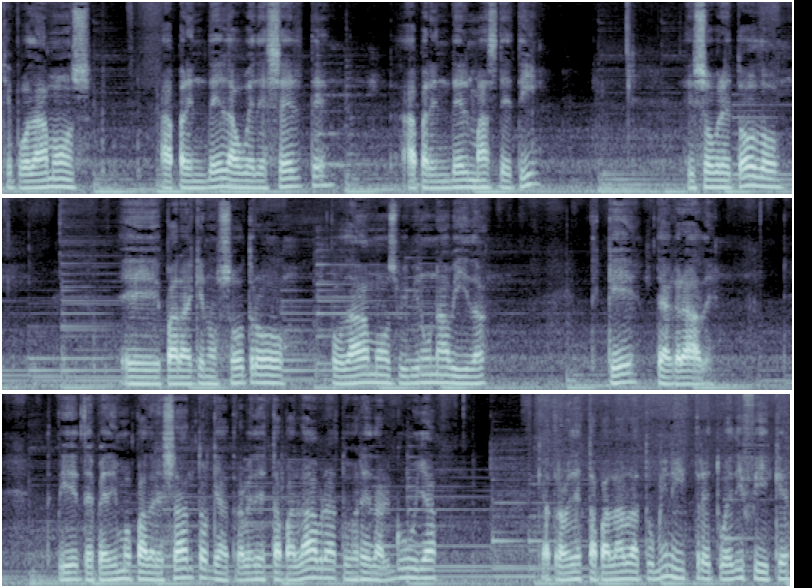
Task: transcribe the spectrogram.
que podamos aprender a obedecerte, aprender más de ti y sobre todo eh, para que nosotros podamos vivir una vida que te agrade. Te pedimos Padre Santo que a través de esta palabra tú redarguya, que a través de esta palabra tú ministres, tú edifiques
